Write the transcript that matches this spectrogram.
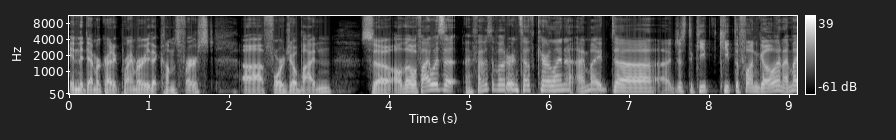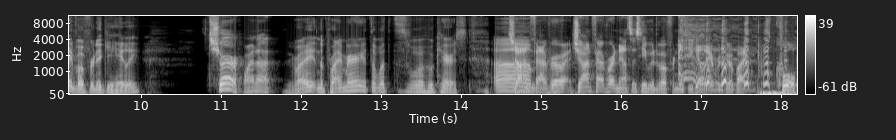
in the Democratic primary that comes first uh, for Joe Biden. So, although if I was a if I was a voter in South Carolina, I might uh, just to keep keep the fun going, I might vote for Nikki Haley, sure, why not? right in the primary. The, what's, who cares? Um, Jon Favreau. Jon Favreau announces he would vote for Nikki Haley over Joe Biden. Cool,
